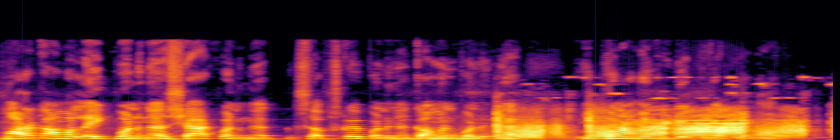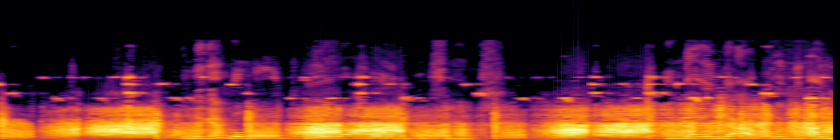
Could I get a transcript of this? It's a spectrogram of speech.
மறக்காமல் லைக் பண்ணுங்கள் ஷேர் பண்ணுங்கள் சப்ஸ்கிரைப் பண்ணுங்கள் கமெண்ட் பண்ணுங்கள் இப்போ வீடியோ வீடியோக்குள்ளே போகலாம் இந்த கேம் ரொம்ப இந்த இந்த ஆப் வந்து நான்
